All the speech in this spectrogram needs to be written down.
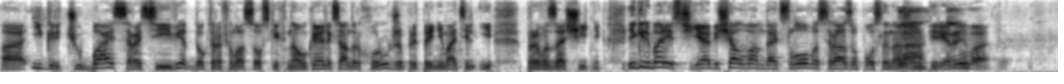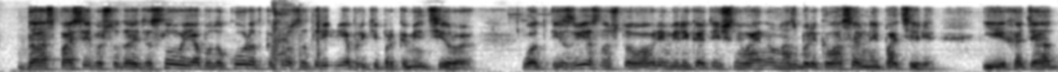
э, Игорь Чубай, Вайс, Россиевед, доктор философских наук, и Александр Хуруджи, предприниматель и правозащитник. Игорь Борисович, я обещал вам дать слово сразу после нашего да. перерыва. Да, спасибо, что даете слово. Я буду коротко, просто три реплики прокомментирую. Вот известно, что во время Великой Отечественной войны у нас были колоссальные потери. И хотя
